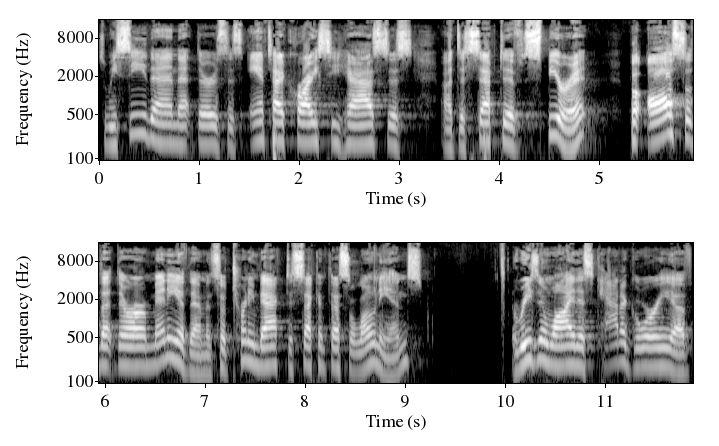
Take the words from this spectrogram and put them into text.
So we see then that there's this antichrist, he has this uh, deceptive spirit but also that there are many of them. And so turning back to Second Thessalonians, the reason why this category of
